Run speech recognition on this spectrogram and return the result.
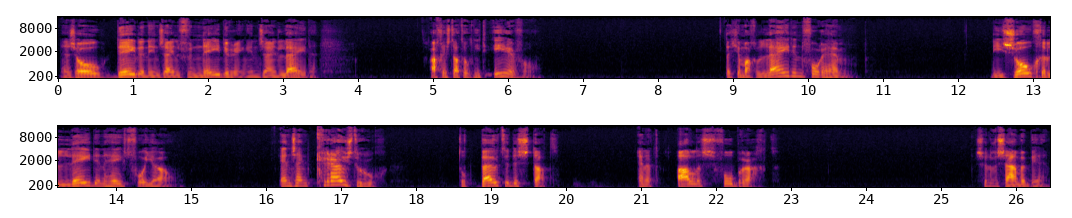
En zo delen in zijn vernedering, in zijn lijden. Ach, is dat ook niet eervol? Dat je mag lijden voor Hem, die zo geleden heeft voor jou en zijn kruis droeg tot buiten de stad en het alles volbracht. Zullen we samen bidden?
